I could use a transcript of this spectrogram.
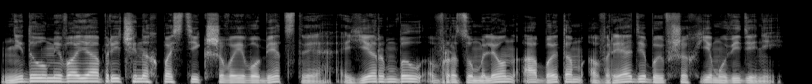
Недоумевая о причинах постигшего его бедствия, Ерм был вразумлен об этом в ряде бывших ему видений.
